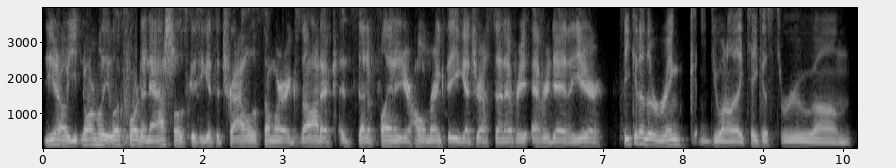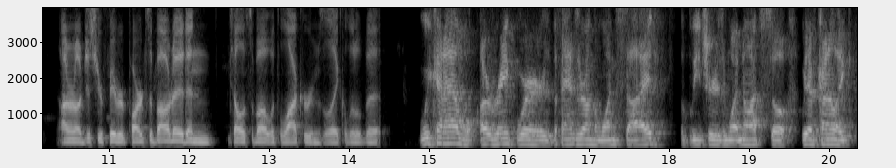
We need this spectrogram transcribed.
you know, you normally look forward to nationals because you get to travel to somewhere exotic instead of playing at your home rink that you get dressed at every every day of the year. Speaking of the rink, do you want to like take us through um I don't know, just your favorite parts about it and tell us about what the locker room's like a little bit? We kind of have a rink where the fans are on the one side, the bleachers and whatnot. So we have kind of like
